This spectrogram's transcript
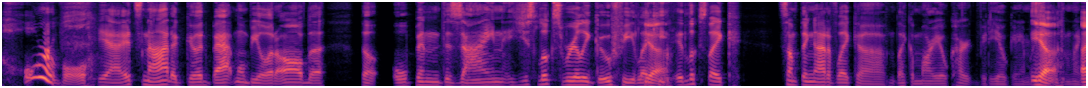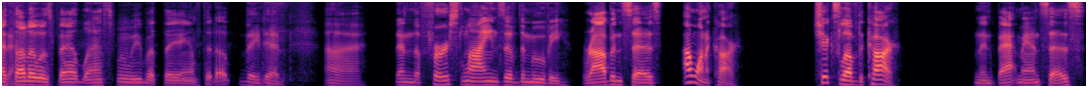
horrible. yeah, it's not a good Batmobile at all. The the open design, it just looks really goofy. Like Yeah. he- it looks like something out of like a like a Mario Kart video game. Or Yeah, something like I that. thought it was bad last movie, but they amped it up. They did. Uh, then the first lines of the movie, Robin says, "I want a car." Chicks love the car, and then Batman says,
